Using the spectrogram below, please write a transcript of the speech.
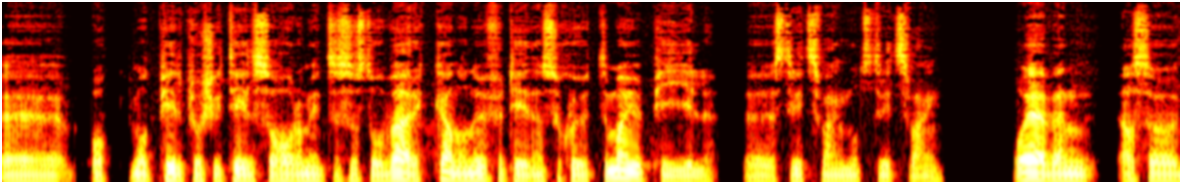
eh, och mot pilprojektil så har de inte så stor verkan och nu för tiden så skjuter man ju pil eh, stridsvagn mot stridsvagn. Och även alltså,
